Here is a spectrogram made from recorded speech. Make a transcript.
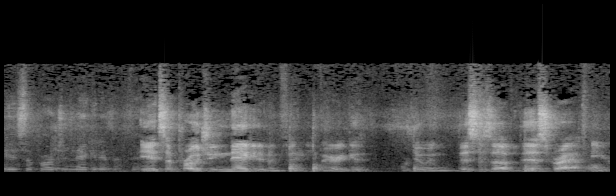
It's approaching negative infinity. It's approaching negative infinity. Very good. We're doing, this is of this graph here.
